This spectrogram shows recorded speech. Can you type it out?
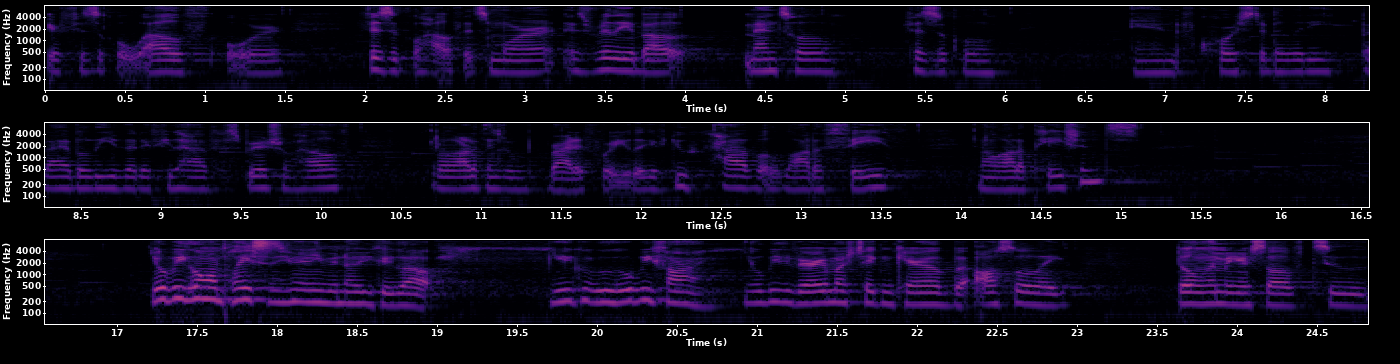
your physical wealth or physical health. It's more, it's really about mental, physical, and of course stability. But I believe that if you have spiritual health, that a lot of things will be provided for you. Like if you have a lot of faith and a lot of patience, you'll be going places you didn't even know you could go. You will be fine. You'll be very much taken care of, but also like don't limit yourself to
